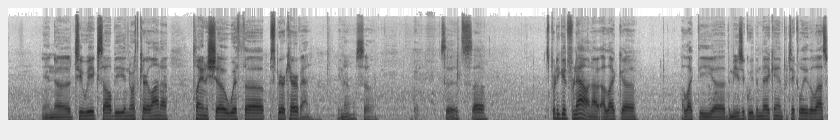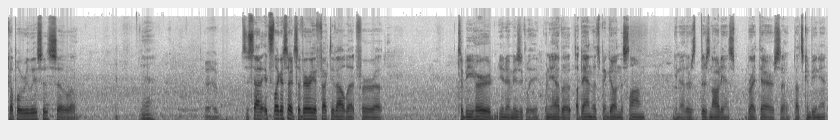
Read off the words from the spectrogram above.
In uh, two weeks I'll be in North Carolina playing a show with uh, Spirit Caravan. You know, so it's it's uh, it's pretty good for now, and I, I like uh, I like the uh, the music we've been making, particularly the last couple of releases. So uh, yeah, Uh, it's a sad, It's like I said, it's a very effective outlet for uh, to be heard. You know, musically, when you have a, a band that's been going this long, you know, there's there's an audience right there, so that's convenient.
